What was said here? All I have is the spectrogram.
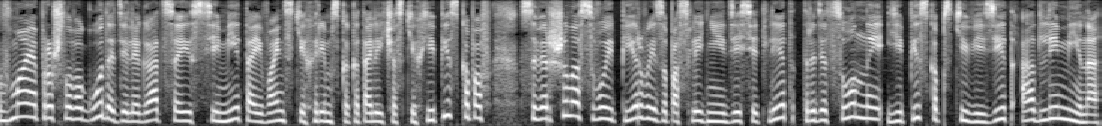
В мае прошлого года делегация из семи тайваньских римско-католических епископов совершила свой первый за последние 10 лет традиционный епископский визит Адлемина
